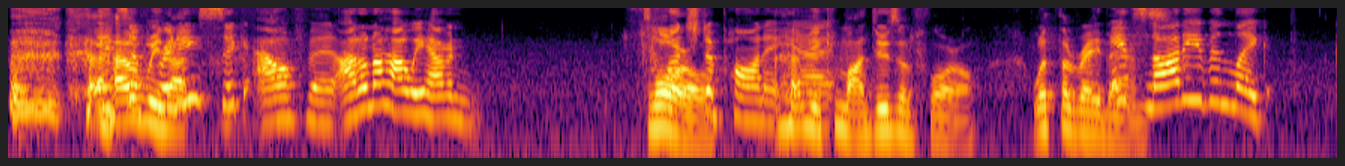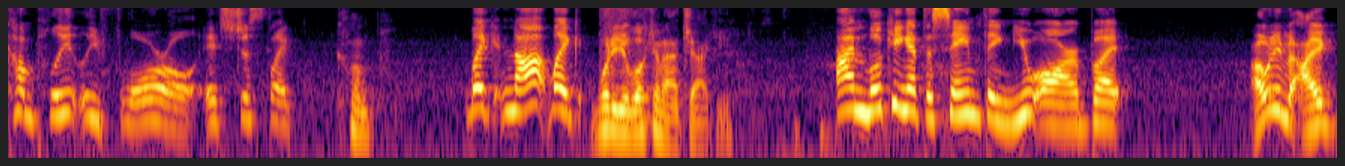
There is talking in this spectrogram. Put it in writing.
It's a pretty not- sick outfit. I don't know how we haven't floral. touched upon it I mean, come on, dudes in floral with the Ray Bans. It's not even like completely floral. It's just like Com- like not like what are you looking at, Jackie? I'm looking at the same thing you are, but I don't even. I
